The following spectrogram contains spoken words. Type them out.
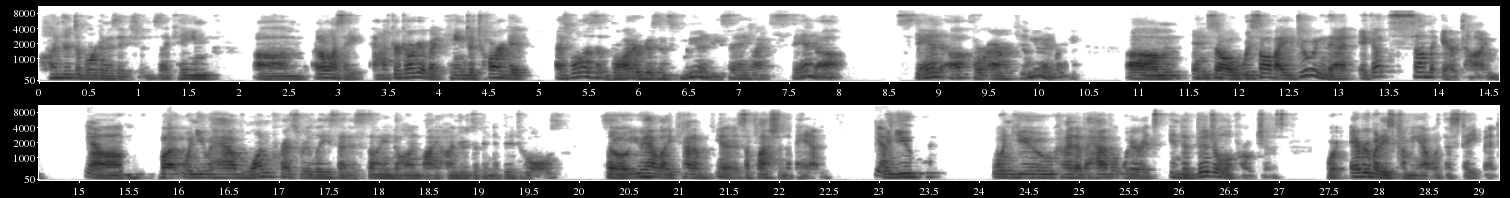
hundreds of organizations that came. Um, I don't want to say after Target, but came to Target as well as a broader business community, saying like, stand up, stand up for our community. Um, and so we saw by doing that, it got some airtime. Yeah. Um, but when you have one press release that is signed on by hundreds of individuals, so you have like kind of, you know, it's a flash in the pan. Yeah. When you when you kind of have it where it's individual approaches, where everybody's coming out with a statement,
